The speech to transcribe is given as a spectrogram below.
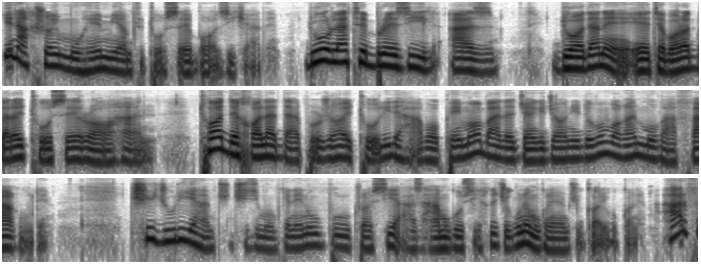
یه نقشای مهمی هم تو توسعه بازی کرده. دولت برزیل از دادن اعتبارات برای توسعه راهن. تا دخالت در پروژه های تولید هواپیما بعد از جنگ جهانی دوم واقعا موفق بوده. چه جوری همچین چیزی ممکنه؟ یعنی اون بروکراسی از هم گسیخته چگونه می‌کنه همچین کاری بکنه؟ حرف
